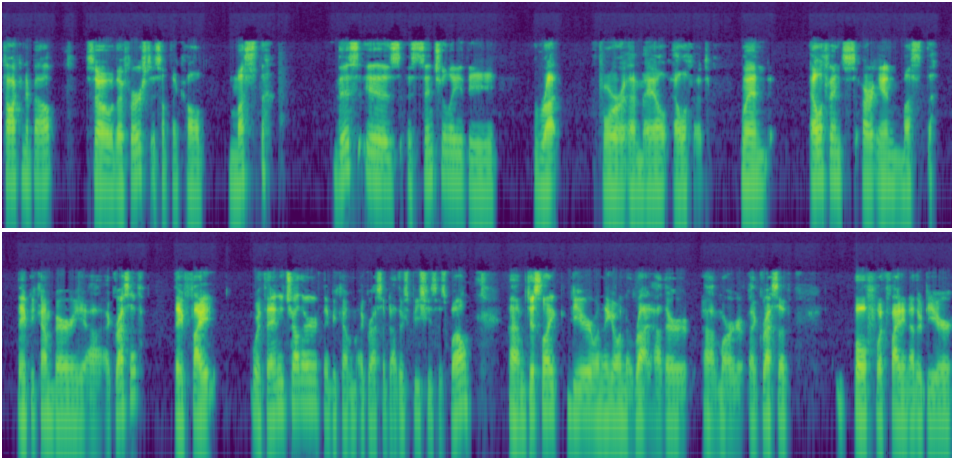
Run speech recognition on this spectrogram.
talking about. So the first is something called musth. This is essentially the rut for a male elephant. When elephants are in musth, they become very uh, aggressive. They fight within each other. They become aggressive to other species as well. Um, just like deer when they go into rut, how they're uh, more aggressive both with fighting other deer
